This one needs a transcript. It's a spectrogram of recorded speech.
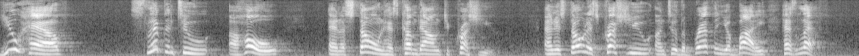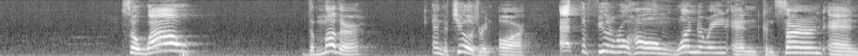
you have slipped into a hole and a stone has come down to crush you. And a stone has crushed you until the breath in your body has left. So while the mother and the children are at the funeral home wondering and concerned and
